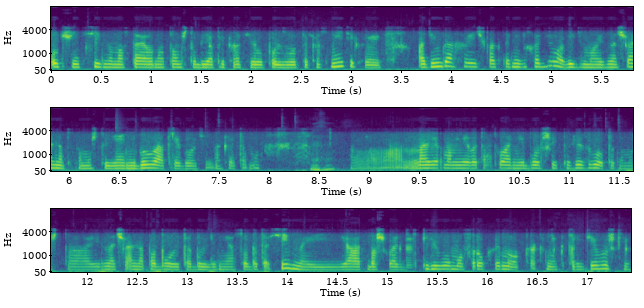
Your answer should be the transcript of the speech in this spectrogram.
очень сильно настаивал на том, чтобы я прекратила пользоваться косметикой. О деньгах речь как-то не заходила, видимо, изначально, потому что я не была требовательна к этому. Uh-huh. Наверное, мне в этом плане больше и повезло, потому что изначально побои-то были не особо-то сильные, и я обошлась без переломов рук и ног, как некоторые девушки,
